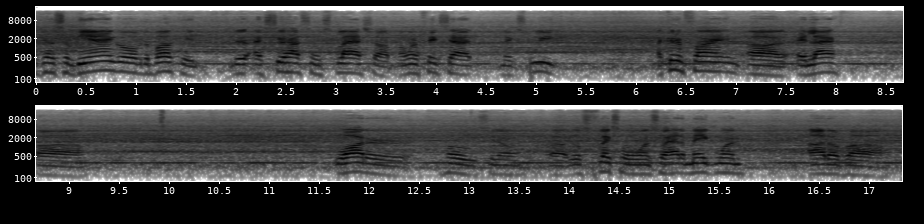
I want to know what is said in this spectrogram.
because of the angle of the bucket, I still have some splash up. I want to fix that next week. I couldn't find uh, a last uh, water hose, you know, uh, those flexible ones. So I had to make one out of uh,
